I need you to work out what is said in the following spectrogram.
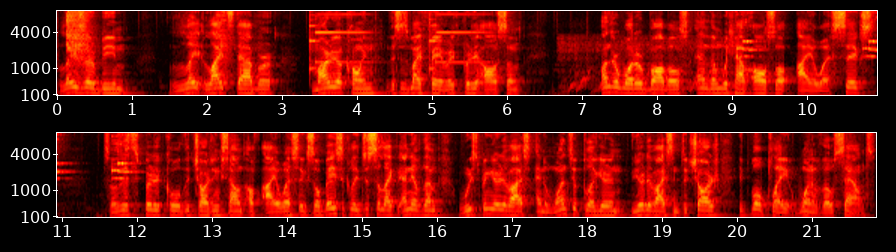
Laser Beam, Light Stabber, Mario Coin, this is my favorite, pretty awesome, Underwater Bubbles, and then we have also iOS 6, so this is pretty cool, the charging sound of iOS 6. So basically just select any of them, respring your device and once you plug your, your device into charge, it will play one of those sounds.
